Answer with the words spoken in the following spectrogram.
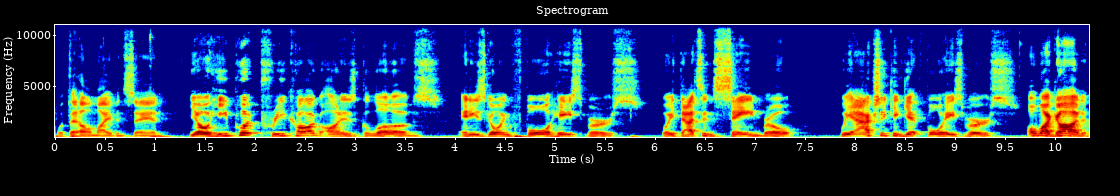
What the hell am I even saying? Yo, he put precog on his gloves, and he's going full haste verse. Wait, that's insane, bro. We actually can get full haste verse. Oh my god.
